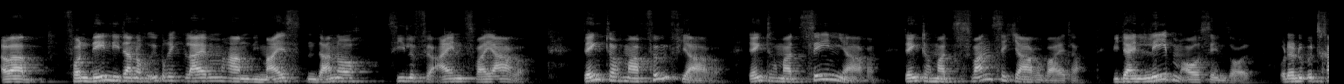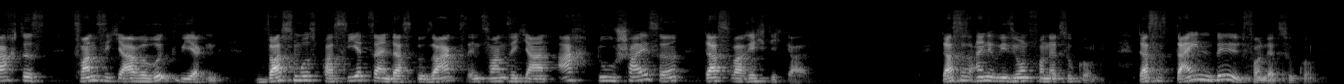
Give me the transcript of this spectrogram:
Aber von denen, die dann noch übrig bleiben, haben die meisten dann noch Ziele für ein, zwei Jahre. Denk doch mal fünf Jahre, denk doch mal zehn Jahre, denk doch mal 20 Jahre weiter wie dein Leben aussehen soll. Oder du betrachtest 20 Jahre rückwirkend. Was muss passiert sein, dass du sagst in 20 Jahren, ach du Scheiße, das war richtig geil. Das ist eine Vision von der Zukunft. Das ist dein Bild von der Zukunft.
